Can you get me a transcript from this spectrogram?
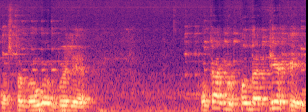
Но чтобы мы были, ну как бы под опекой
